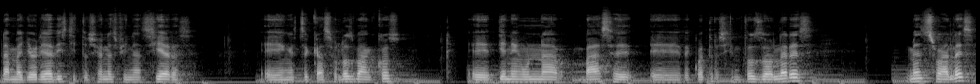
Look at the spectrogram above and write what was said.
la mayoría de instituciones financieras, en este caso los bancos, eh, tienen una base eh, de 400 dólares mensuales,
